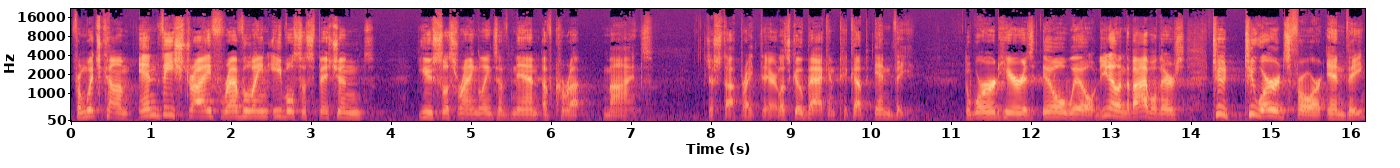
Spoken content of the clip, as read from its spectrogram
from which come envy, strife, reveling, evil suspicions, useless wranglings of men of corrupt minds. Just stop right there. Let's go back and pick up envy. The word here is ill will. You know in the Bible there's two, two words for envy,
